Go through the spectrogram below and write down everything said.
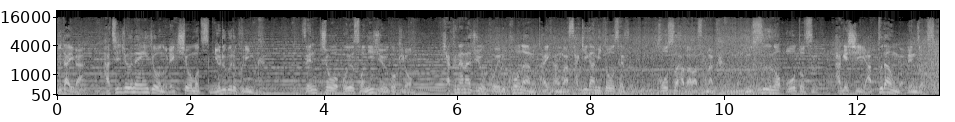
舞台は80年以上の歴史を持つニュルブルクリンク。全長およそ2 5キロ。170を超えるコーナーの大半は先が見通せずコース幅は狭く無数の凹凸激しいアップダウンが連続する。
